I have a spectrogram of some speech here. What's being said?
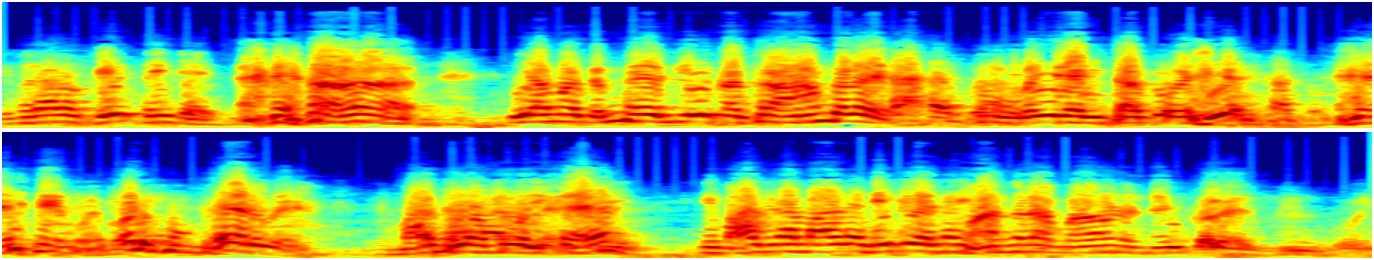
એ બરાબર ફેર થઈ જાય. એમાં ગમે એટલી કથા સાંભળે વૈરાગ થતો હશે ફેરવે. માધવા બોલે એ માગણા માગણા નીકળે નહીં. માંદણા માણ નીકળે નહીં કોઈ.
